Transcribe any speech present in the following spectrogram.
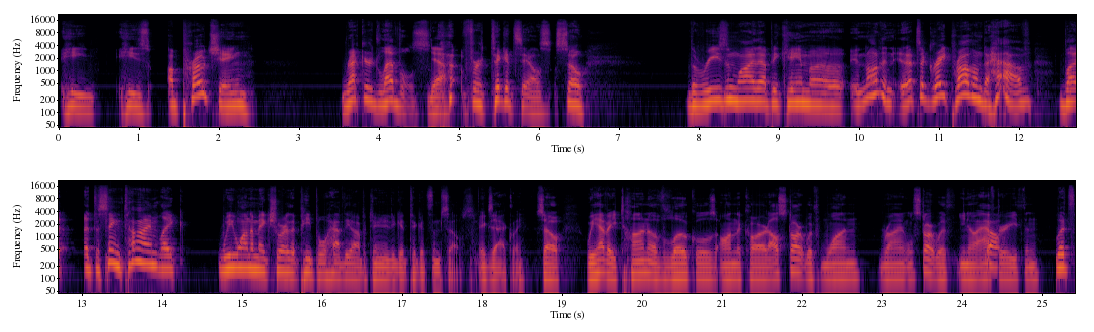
he he's approaching record levels Yeah. for ticket sales. So the reason why that became a not an that's a great problem to have, but at the same time, like we want to make sure that people have the opportunity to get tickets themselves. Exactly. So we have a ton of locals on the card. I'll start with one, Ryan. We'll start with, you know, after Ethan. let's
